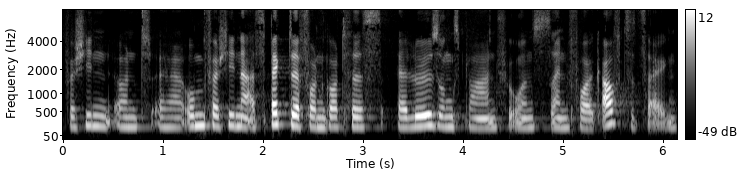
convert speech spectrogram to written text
verschieden, und äh, um verschiedene Aspekte von Gottes Erlösungsplan für uns, sein Volk, aufzuzeigen.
